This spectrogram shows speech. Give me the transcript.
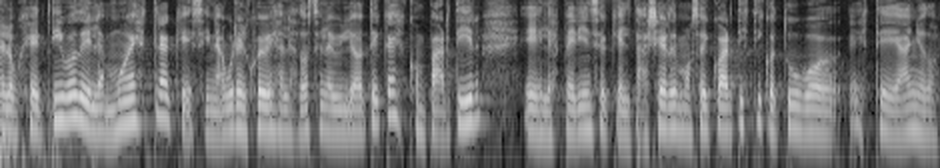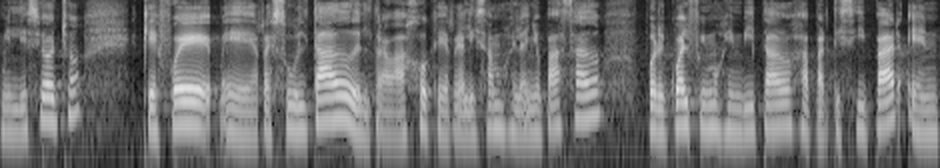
El objetivo de la muestra que se inaugura el jueves a las 12 en la biblioteca es compartir eh, la experiencia que el taller de mosaico artístico tuvo este año 2018 que fue eh, resultado del trabajo que realizamos el año pasado, por el cual fuimos invitados a participar en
